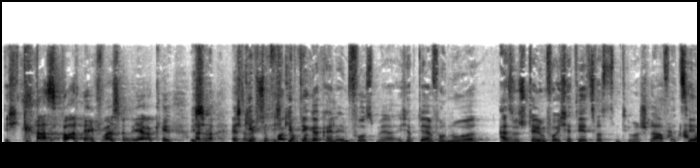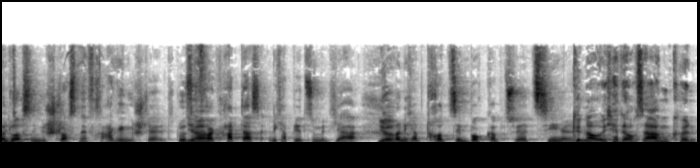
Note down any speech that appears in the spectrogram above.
Ich gebe Krass, warte, ich war schon, ja, okay. ich, ich jetzt hab geb, ich dir gar keine Infos mehr. Ich habe dir einfach nur, also stell dir vor, ich hätte jetzt was zum Thema Schlaf erzählt. Aber du hast eine geschlossene Frage gestellt. Du hast Ja. gefragt, hat das? Ich habe jetzt nur mit Ja. Ja. Und ich habe trotzdem Bock gehabt zu erzählen. Genau, ich hätte auch sagen können,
